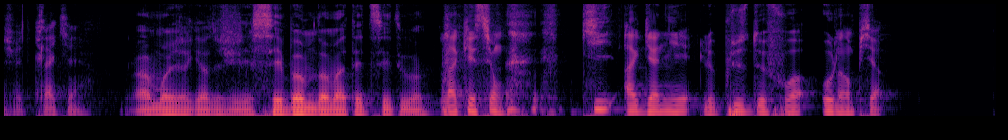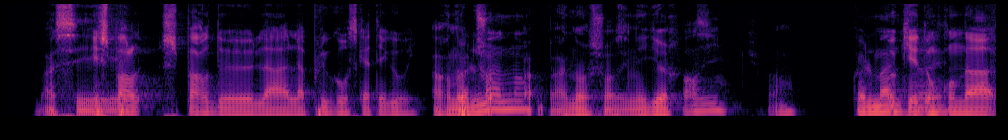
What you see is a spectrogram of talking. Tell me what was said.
Je vais te claquer. Ah, moi, je regarde, j'ai Sebum dans ma tête, c'est tout. hein. La question qui a gagné le plus de fois Olympia Bah, Et je parle, je parle de la, la plus grosse catégorie. Arnold Coleman, non Ah, Bah non, Schwarzenegger. Vas-y, je sais pas. Coleman. ok, donc on a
